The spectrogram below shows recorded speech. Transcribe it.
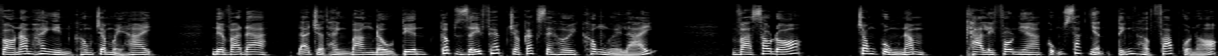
Vào năm 2012, Nevada đã trở thành bang đầu tiên cấp giấy phép cho các xe hơi không người lái. Và sau đó, trong cùng năm, California cũng xác nhận tính hợp pháp của nó.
